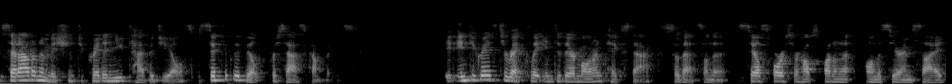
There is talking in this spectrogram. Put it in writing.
set out on a mission to create a new type of GL specifically built for SaaS companies. It integrates directly into their modern tech stack, so that's on the Salesforce or HubSpot on, a, on the CRM side.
